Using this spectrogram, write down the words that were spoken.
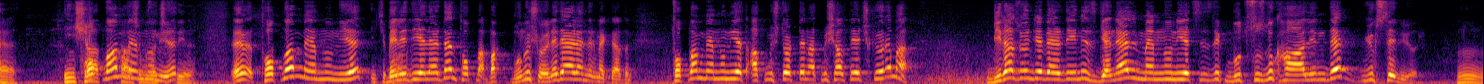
Evet. İnşaat Toplam karşımıza memnuniyet çıktı yine. Evet toplam memnuniyet İki puan. belediyelerden toplam bak bunu şöyle değerlendirmek lazım. Toplam memnuniyet 64'ten 66'ya çıkıyor ama biraz önce verdiğimiz genel memnuniyetsizlik, mutsuzluk halinde yükseliyor. Hmm.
